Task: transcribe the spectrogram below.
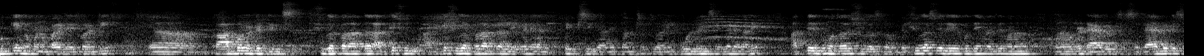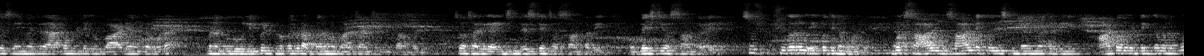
ముఖ్యంగా మనం బయట ఎటువంటి కార్బోనేటెడ్ డ్రింక్స్ షుగర్ పదార్థాలు అధిక షుగర్ అధిక షుగర్ పదార్థాలు ఏవైనా కానీ పెప్సీ కానీ థమ్స్అప్స్ కానీ కూల్ డ్రింక్స్ ఏవైనా కానీ అత్యధిక మొత్తంలో షుగర్స్లో ఉంటాయి. షుగర్స్ పెరిగే కొద్ది ఏమవుతుంది మనం మనం ఉంటే డయాబెటీస్ వస్తుంది డయాబెటీస్ వస్తే ఏమవుతుంది ఆటోమేటిక్గా బాడీ అంతా కూడా మనకు లిపిడ్ ప్రొఫైల్ కూడా అబ్బాయిలో మారే ఛాన్సెస్ ఉంటా ఉంటుంది సో సరిగా ఇన్సులిన్ రెసిస్టెన్స్ వస్తూ ఉంటుంది ఒబేసిటీ వస్తూ ఉంటుంది. సో షుగర్ ఎక్కువ తినకూడదు. ఇంకోటి సాల్ట్ సాల్ట్ ఎక్కువ తీసుకుంటే ఏమవుతుంది? ఆటోమేటిక్గా మనకు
